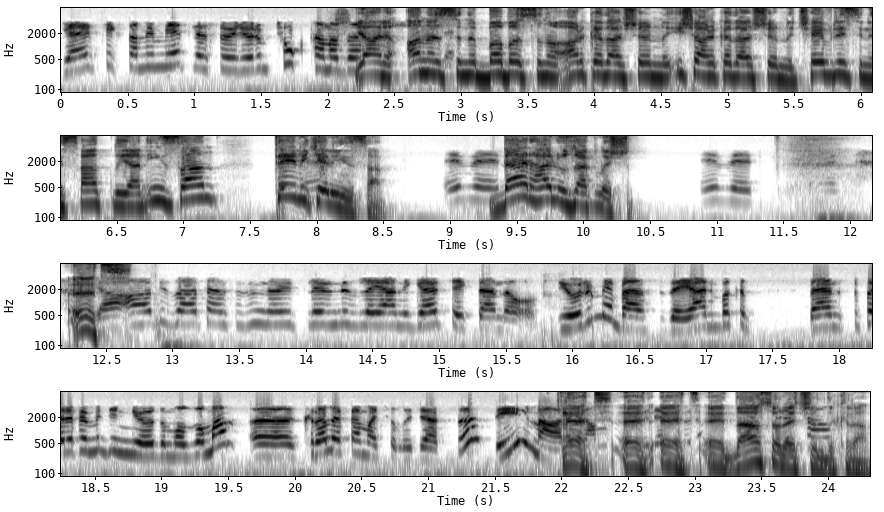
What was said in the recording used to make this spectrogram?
Gerçek samimiyetle söylüyorum. Çok tanıdığım. Yani anasını, babasını, arkadaşlarını, iş arkadaşlarını, çevresini saklayan insan tehlikeli insan. Evet. Derhal uzaklaşın. Evet. Evet. Ya abi zaten sizin öğütlerinizle yani gerçekten de diyorum ya ben size yani bakın ben Süper FM'i dinliyordum o zaman e, Kral FM açılacaktı değil mi abi? Evet, evet, evet, evet. Daha sonra açıldı kral.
